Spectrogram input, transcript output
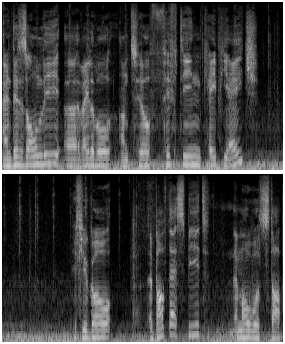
And this is only uh, available until 15 kph. If you go above that speed the mode will stop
